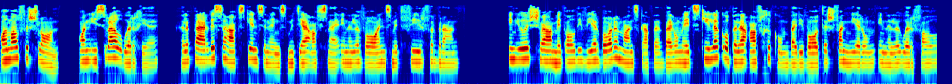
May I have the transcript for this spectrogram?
allemaal verslaan, aan Israël oorgee, hulle perdese hakskensenings moet jy afsnij en hulle waans met vuur verbrand. En Joshua met al die weerbare manskappe bij hom het skielik op hulle afgekom bij die waters van Merom en hulle oorval.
